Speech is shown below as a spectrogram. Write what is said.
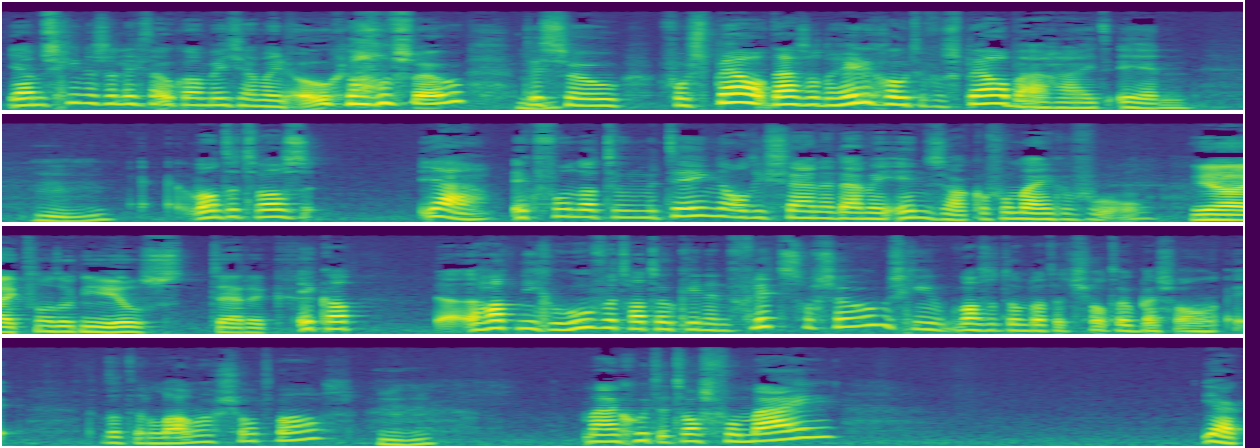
Ja, misschien is dat ligt ook wel een beetje aan mijn ogen of zo. Het is zo voorspel... Daar zat een hele grote voorspelbaarheid in. Mhm. Want het was... Ja, ik vond dat toen meteen al die scène daarmee inzakken, voor mijn gevoel. Ja, ik vond het ook niet heel sterk. Ik had... Het had niet gehoeven, het had ook in een flits of zo. Misschien was het omdat het shot ook best wel... een- Dat het een langer shot was. Mhm. Maar goed, het was voor mij... Ja,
